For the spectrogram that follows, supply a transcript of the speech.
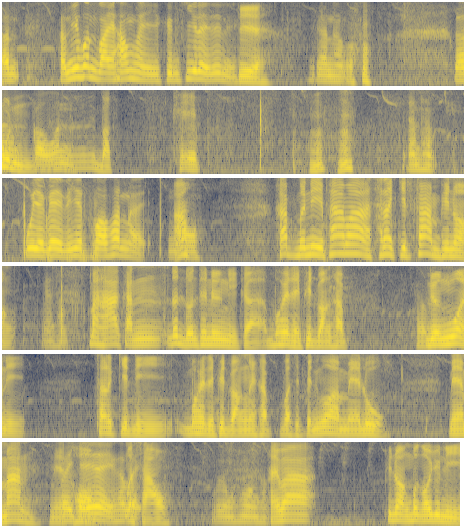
อันคันมีคนใบห้ำให้ขึ้นขี่ได้ด้วยนี่เตี้ยงั้นครับคุณเก่ามันเอ้ยบัก เคฟหืมหืมงั้นครับผู้อยากได้ไปเฮ็ดพ่อพันธุ์ได้เอ้า ครับมื้อนี้พามาธนกิจฟาร์มพี่น้องงั้นครับ มาหากันดนๆเทื่อนึงนี่ก็บ่เฮ็ดให้ผิดหวังครับ ครับ เรื่องงัวนี่ธุรกิจนี่บ่เฮ็ดให้ผิดหวังนะครับ ว่าสิเป็นงัวแม่ลูก แม่ม่านแม่ท้องงัวสาวบ่ต้องห่วงครับให้ว่าพี่น้องเบิ่งเอาอยู่นี่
